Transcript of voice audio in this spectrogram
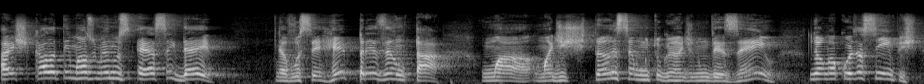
A escala tem mais ou menos essa ideia. Né, você representar uma, uma distância muito grande num desenho não é uma coisa simples.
